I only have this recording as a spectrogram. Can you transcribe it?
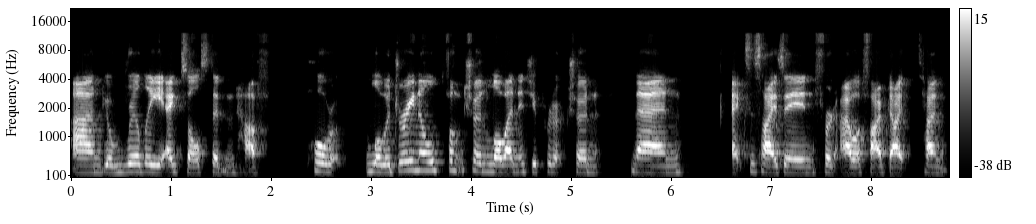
and you're really exhausted and have poor low adrenal function, low energy production, then exercising for an hour five di- ten,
